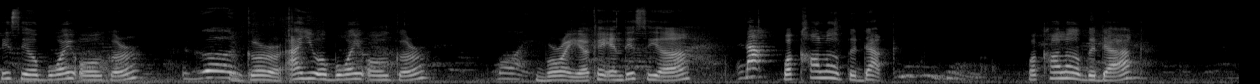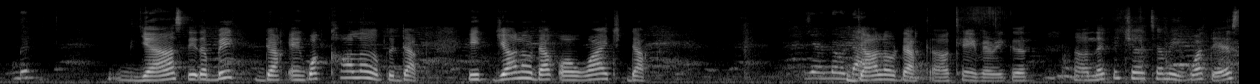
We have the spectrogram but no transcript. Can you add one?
This is a boy or girl? girl Girl. Are you a boy or girl? boy Boy. Okay, and this is a duck what color of the duck? What color of the duck? big Yes, it's a big duck. And what color of the duck? It's yellow duck or white duck? Yellow duck Yellow duck. Okay, very good. Now, next picture, tell me what is?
